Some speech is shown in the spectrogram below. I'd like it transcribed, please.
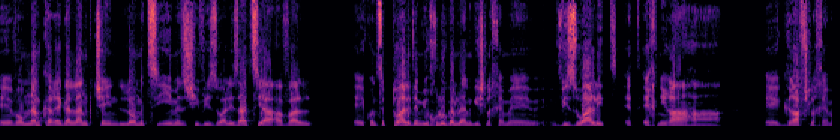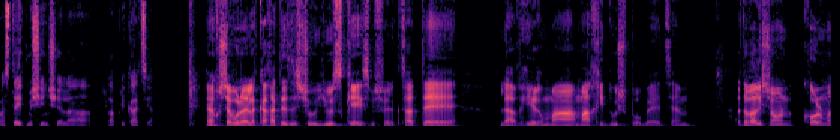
אה, ואומנם כרגע לנגצ'יין לא מציעים איזושהי ויזואליזציה, אבל אה, קונספטואלית הם יוכלו גם להנגיש לכם ויזואלית את איך נראה הגרף שלכם, ה-state machine של האפליקציה. אני חושב אולי לקחת איזשהו use case בשביל קצת אה, להבהיר מה, מה החידוש פה בעצם. אז דבר ראשון, כל מה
